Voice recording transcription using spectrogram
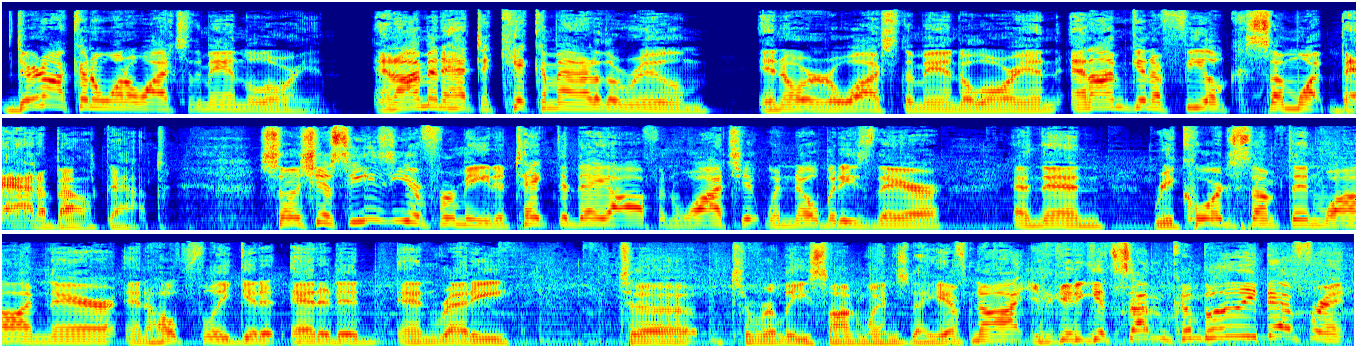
they're not going to want to watch The Mandalorian. And I'm going to have to kick them out of the room in order to watch The Mandalorian. And I'm going to feel somewhat bad about that. So it's just easier for me to take the day off and watch it when nobody's there and then record something while I'm there and hopefully get it edited and ready to to release on Wednesday. If not, you're going to get something completely different.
